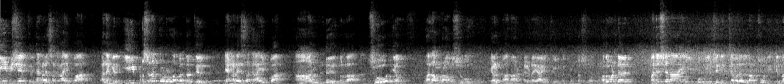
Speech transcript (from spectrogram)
ഈ വിഷയത്തിൽ ഞങ്ങളെ സഹായിപ്പാൻ അല്ലെങ്കിൽ ഈ പ്രശ്നത്തോടുള്ള ബന്ധത്തിൽ ഞങ്ങളെ സഹായിപ്പാൻ ആരുണ്ട്? എന്നുള്ള ചോദ്യം പല പ്രാവശ്യവും കേൾപ്പാനായിട്ട് ഇടയായി തീർന്നിട്ടുണ്ട് ശ്ലോകം അതുകൊണ്ട് മനുഷ്യനായി ഭൂമിയിൽ ജനിച്ചവരെല്ലാം ചോദിക്കുന്ന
